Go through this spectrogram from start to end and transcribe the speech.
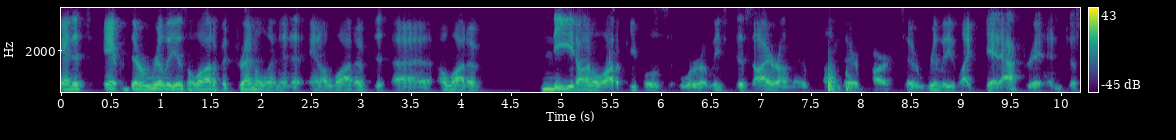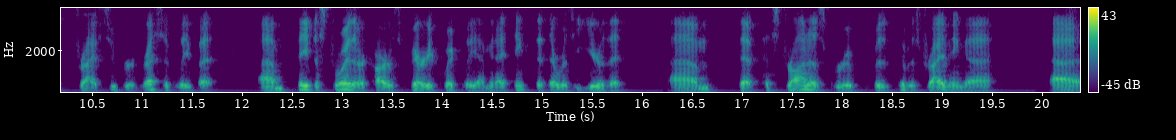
and it's it. There really is a lot of adrenaline and a, and a lot of uh, a lot of need on a lot of people's or at least desire on their on their part to really like get after it and just drive super aggressively but um, they destroy their cars very quickly i mean i think that there was a year that um, that Pastrana's group was that was driving a, a,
